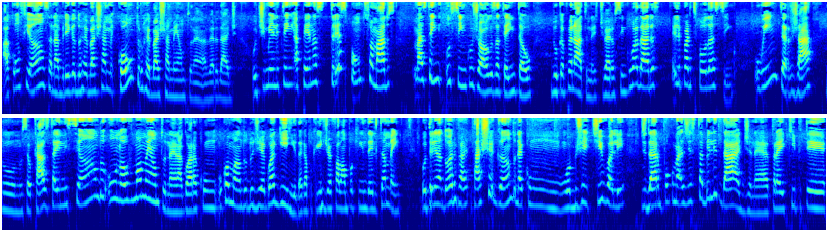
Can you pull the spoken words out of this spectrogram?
a confiança na briga do rebaixamento contra o rebaixamento, né, na verdade. O time ele tem apenas três pontos somados, mas tem os cinco jogos até então do campeonato, né? Tiveram cinco rodadas, ele participou das cinco. O Inter já, no, no seu caso, está iniciando um novo momento, né? Agora com o comando do Diego Aguirre. Daqui a pouco a gente vai falar um pouquinho dele também. O treinador vai tá chegando, né, com o objetivo ali de dar um pouco mais de estabilidade, né, para a equipe ter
